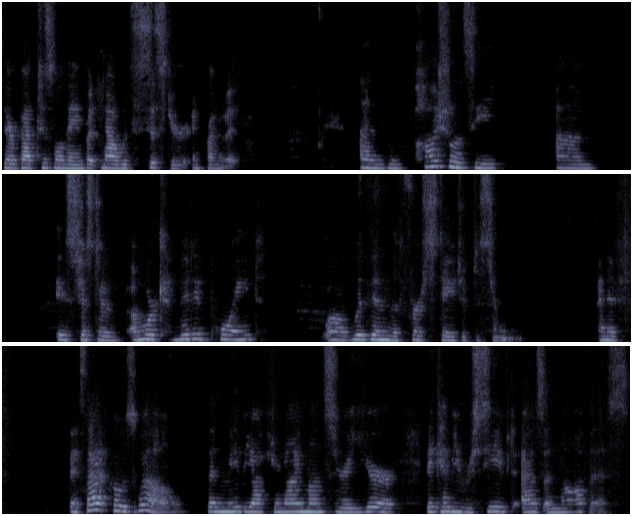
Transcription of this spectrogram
their baptismal name, but now with sister in front of it. And the postulancy um, is just a, a, more committed point uh, within the first stage of discernment. And if if that goes well, then maybe after nine months or a year, they can be received as a novice.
